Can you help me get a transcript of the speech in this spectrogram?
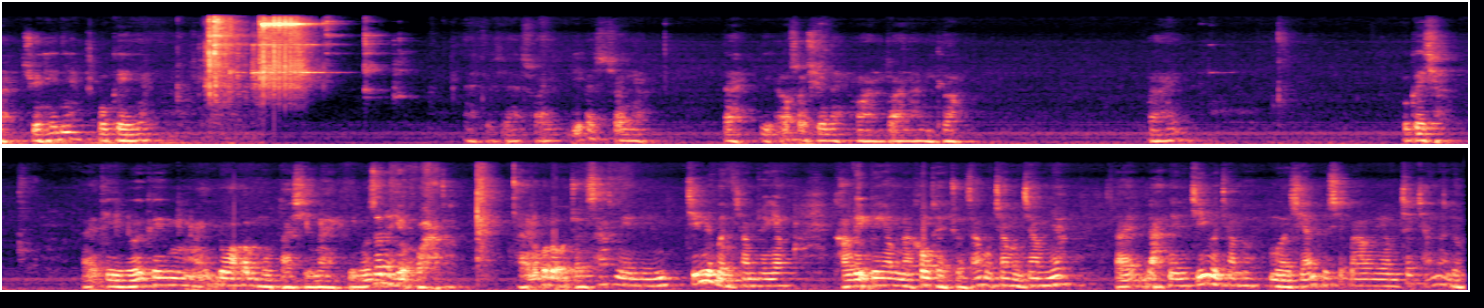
Này chuyển hết nhé. Ok nhé. Này tôi sẽ xoay đĩa cho nhà đây đĩa xoay xuyên này hoàn toàn là bình thường. Đấy. Ok chưa? Đấy thì với cái máy đo âm hộp tài xỉu này thì nó rất là hiệu quả thôi. Đấy, nó có độ chuẩn xác lên đến 90 phần trăm cho anh em. Khẳng định với em là không thể chuẩn xác 100 phần trăm nhé. Đấy đạt đến 9 phần trăm thôi. 10 chén tôi sẽ bao em chắc chắn là được.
